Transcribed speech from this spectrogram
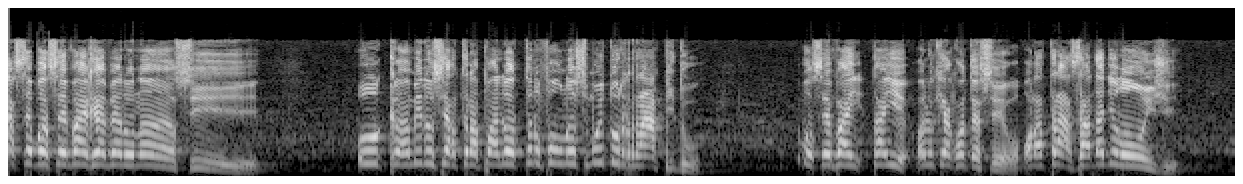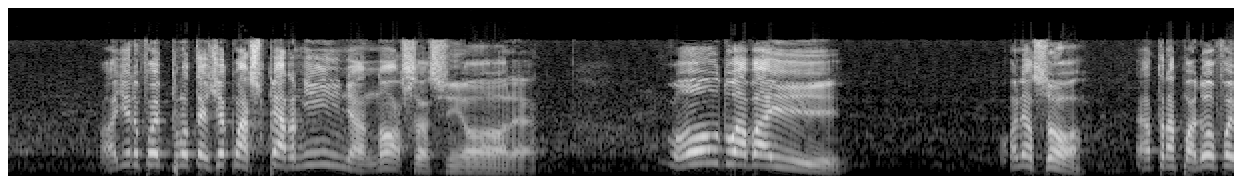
cabeça você vai rever o lance. O Camilo se atrapalhou, tanto foi um lance muito rápido. Você vai, tá aí, olha o que aconteceu. Bola atrasada de longe. Aí ele foi proteger com as perninhas, nossa senhora. Gol do Havaí. Olha só, atrapalhou, foi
